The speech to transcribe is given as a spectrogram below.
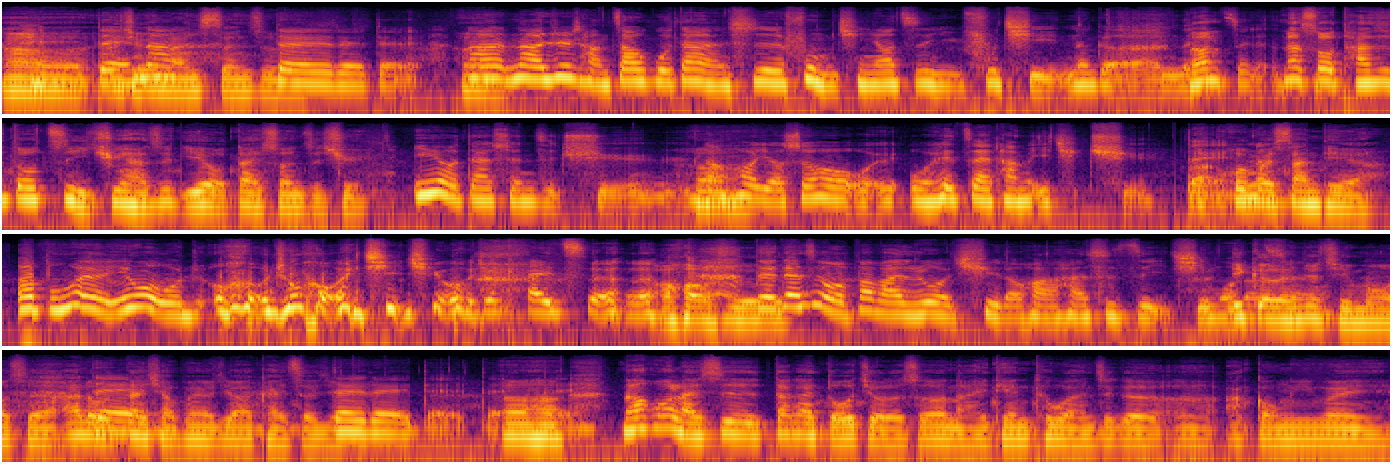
嗯嘿，对，而那男生是？对对对，嗯那那日常照顾当然是父母亲要自己负起那个那这个，那时候他是都自己去，还是也有带孙子去？也有带孙子去，然后有时候我我会载他们一起去，对，啊会不会那三天啊？呃不会，因为我 我如果我一起去我就开车了，哦，是，对，但是我爸爸如果去的话，他是自己骑摩托车，一个人就骑摩托车，啊，如果对带小朋友就要开车就对对对对嗯哼对。然后后来是大概多久的时候，哪一天突然这个呃阿公因为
